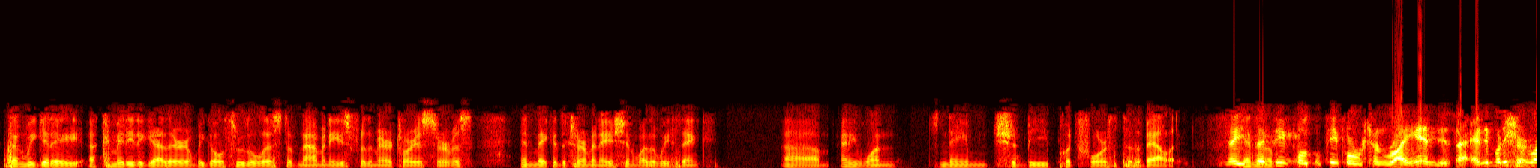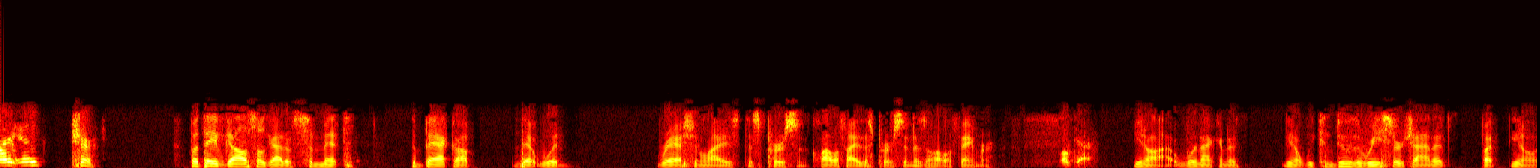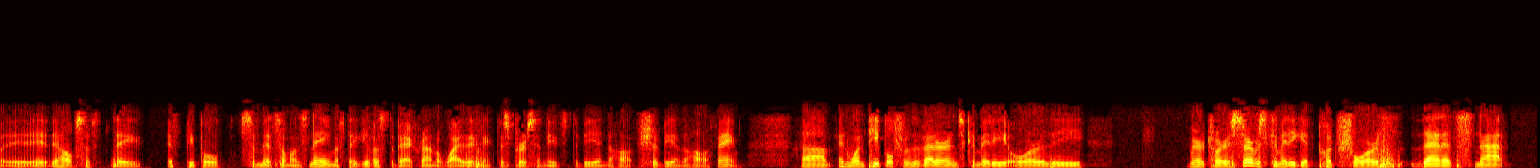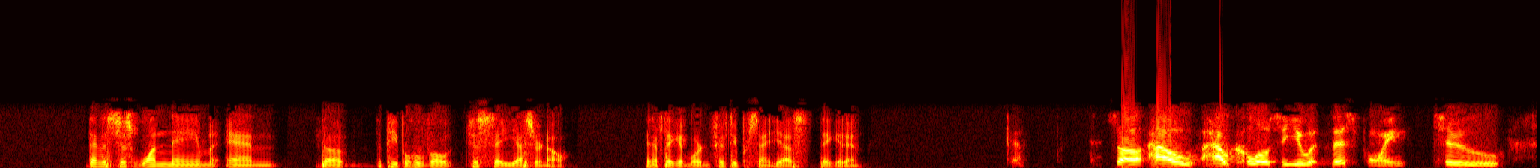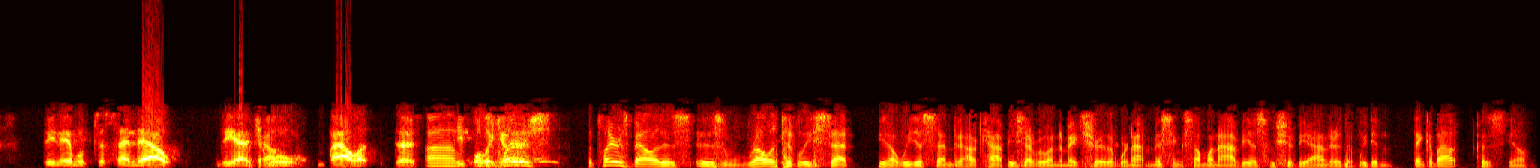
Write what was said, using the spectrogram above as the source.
then we get a, a committee together and we go through the list of nominees for the meritorious service and make a determination whether we think um, anyone's name should be put forth to the ballot. Now you And said people people can write in. Is that anybody Sure. can write in? Sure. But they've also got to submit the backup that would rationalize this person, qualify this person as a Hall of Famer. Okay. You know, we're not going to, you know, we can do the research on it, but you know, it, it helps if they, if people submit someone's name, if they give us the background of why they think this person needs to be in the hall, should be in the Hall of Fame. Um, and when people from the Veterans Committee or the Meritorious Service Committee get put forth, then it's not, then it's just one name, and the the people who vote just say yes or no. And if they get more than fifty percent yes, they get in. Okay. So how how close are you at this point to being able to send out the actual ballot that Um, people well, are the going players the players ballot is is relatively set. You know, we just send out copies to everyone to make sure that we're not missing someone obvious who should be on there that we didn't think about. Because you know,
